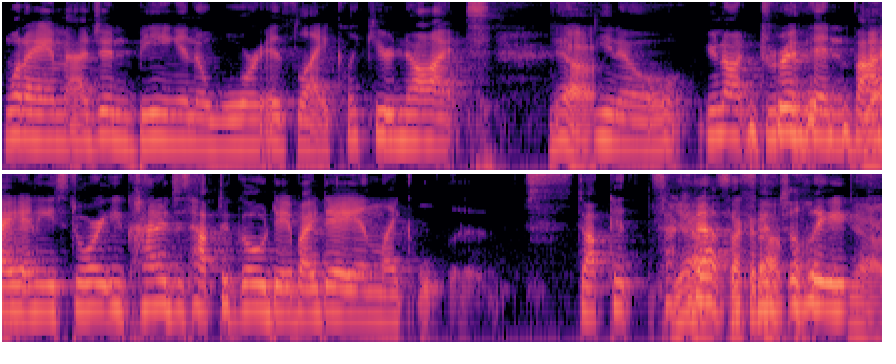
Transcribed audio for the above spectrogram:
what i imagine being in a war is like like you're not yeah you know you're not driven by Yeah. any story you kind of just have to go day by day and like s- suck it suck it up suck it up. essentially Yeah.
